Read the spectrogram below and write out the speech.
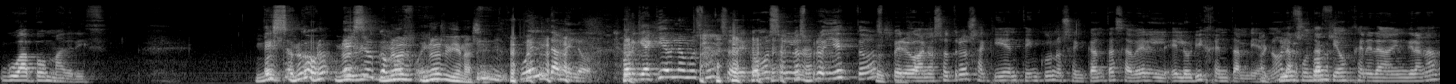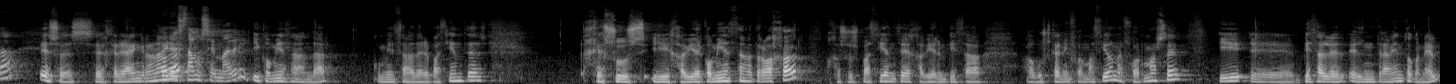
Guapo Madrid. No, eso no, es, bien así. Cuéntamelo, porque aquí hablamos mucho de cómo son los proyectos, pero a nosotros aquí en Tinku nos encanta saber el, origen también, ¿no? La fundación genera en Granada. Eso es, se genera en Granada. Pero estamos en Madrid. Y comienzan a andar, comienzan a tener pacientes. Jesús y Javier comienzan a trabajar, Jesús paciente, Javier empieza a buscar información, a formarse y eh, empieza el entrenamiento con él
